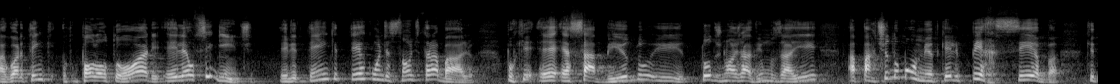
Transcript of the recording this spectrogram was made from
Agora, tem que, o Paulo Tuori, ele é o seguinte, ele tem que ter condição de trabalho, porque é, é, sabido e todos nós já vimos aí, a partir do momento que ele perceba que,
